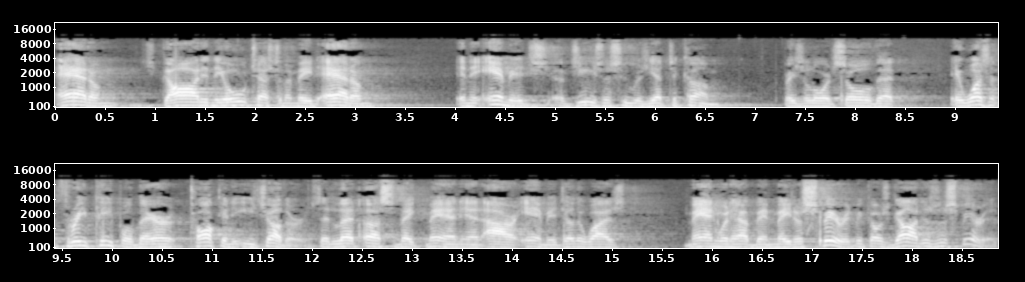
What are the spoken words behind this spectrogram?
Adam, God in the Old Testament made Adam in the image of Jesus who was yet to come. Praise the Lord. So that it wasn't three people there talking to each other. It said, Let us make man in our image. Otherwise, man would have been made a spirit because God is a spirit.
